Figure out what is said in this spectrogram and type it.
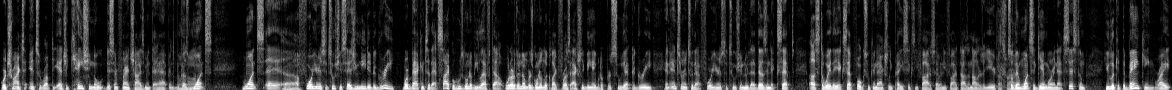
we're trying to interrupt the educational disenfranchisement that happens. Because mm-hmm. once once a, a four-year institution says you need a degree, we're back into that cycle. Who's going to be left out? What are the numbers going to look like for us actually being able to pursue that degree and enter into that four-year institution who that doesn't accept us the way they accept folks who can actually pay sixty-five, seventy-five thousand dollars a year? So then once again, we're in that system. You look at the banking, right?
